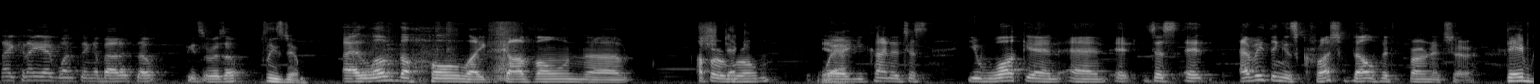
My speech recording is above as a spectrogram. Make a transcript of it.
Can I, can I add one thing about it though? Pizza Rizzo. please do. I love the whole like Gavone uh, upper Shtick. room where you kind of just you walk in and it just it everything is crushed velvet furniture. Dave,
